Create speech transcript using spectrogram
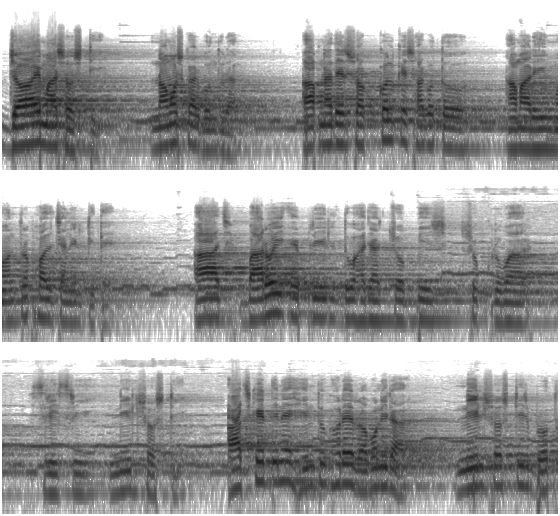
জয় মা ষষ্ঠী। নমস্কার বন্ধুরা। আপনাদের সকলকে স্বাগত আমার এই মন্ত্রফল চ্যানেলটিতে। আজ বারোই এপ্রিল দু হাজার চব্বিশ শুক্রবার শ্রী শ্রী নীল ষষ্ঠী। আজকের দিনে হিন্দু ঘরের রমণীরা নীল ষষ্ঠীর ব্রত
